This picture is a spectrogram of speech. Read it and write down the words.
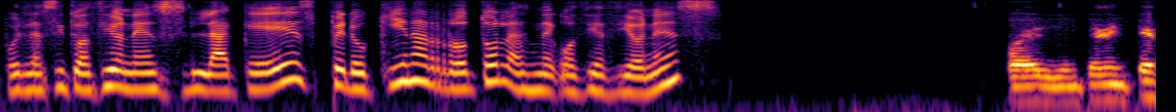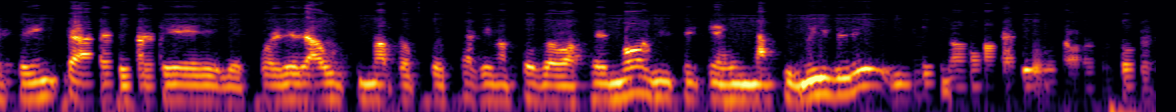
pues la situación es la que es, pero ¿quién ha roto las negociaciones? Pues evidentemente Finca es la que después de la última propuesta que nosotros hacemos dice que es inasumible y que no va a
